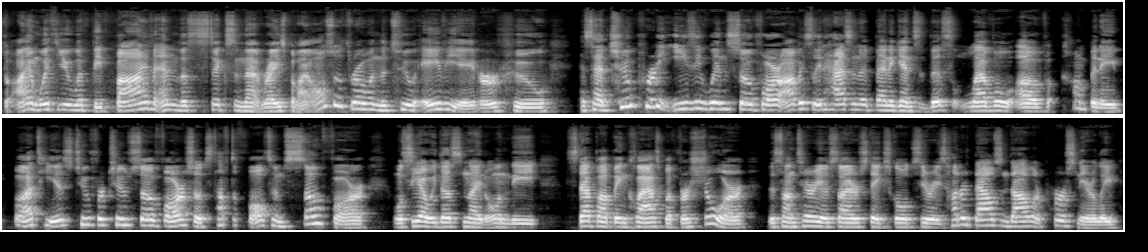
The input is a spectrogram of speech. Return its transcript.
So I am with you with the five and the six in that race, but I also throw in the two Aviator, who has had two pretty easy wins so far. Obviously, it hasn't been against this level of company, but he is two for two so far, so it's tough to fault him so far. We'll see how he does tonight on the step up in class, but for sure, this Ontario Sire Stakes Gold Series, $100,000 purse nearly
